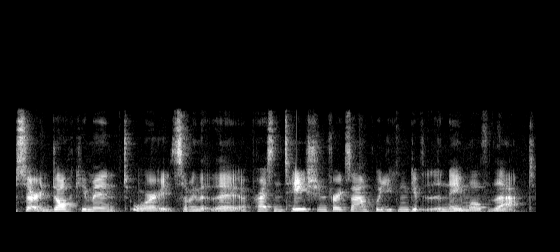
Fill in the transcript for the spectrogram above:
certain document or it's something that the, a presentation, for example, you can give it the name of that.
